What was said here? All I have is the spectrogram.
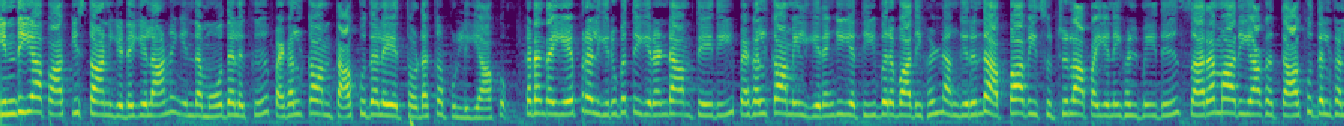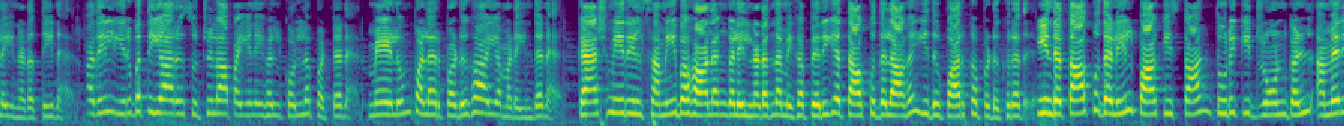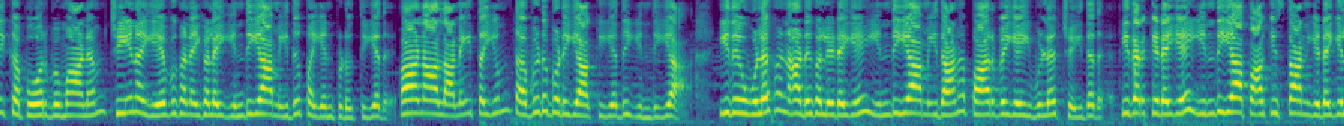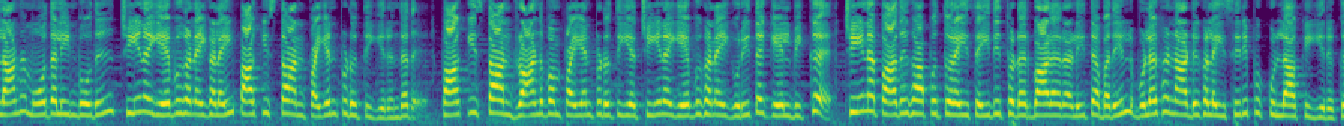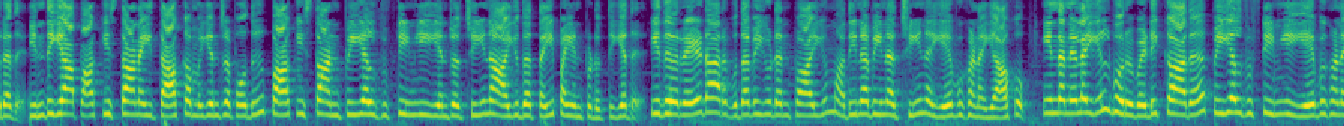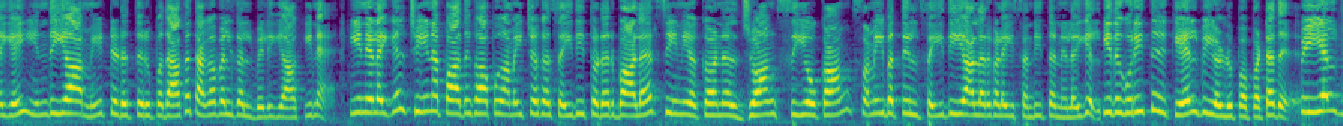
India Pakistan இடையிலான இந்த மோதலுக்கு பெஹல்காம் தாக்குதலே தொடக்க புள்ளியாகும். கடந்த ஏப்ரல் இருபத்தி இரண்டாம் தேதி பெஹல்காமில் இறங்கிய தீவிரவாதிகள் அங்கிருந்த அப்பாவி சுற்றுலா பயணிகள் மீது சரமாரியாக தாக்குதல்களை நடத்தினர். அதில் இருபத்தி ஆறு சுற்றுலா பயணிகள் கொல்லப்பட்டனர். மேலும் பலர் படுகாயமடைந்தனர். காஷ்மீரில் சமீப காலங்களில் நடந்த மிகப்பெரிய தாக்குதலாக இது பார்க்கப்படுகிறது. இந்த தாக்குதலில் பாகிஸ்தான் துருக்கி ட்ரோன்கள் அமெரிக்க போர் விமானம் சீன ஏவுகணைகளை இந்தியா மீது பயன்படுத்தியது. ஆனால் அனைத்தையும் தவிடுபடியாக்கியது இந்தியா. இது உலக நாடுகளிடையே இந்தியா மீதான பார்வையை விழச் செய்தது. இதற்கிடையே இந்தியா பாகிஸ்தான் இடையிலான மோதலின் போது சீன ஏவுகணைகளை பாகிஸ்தான் பயன்படுத்தியிருந்தது. பாகிஸ்தான் ராணுவம் பயன்படுத்திய சீன ஏவுகணை குறித்த கேள்விக்கு சீன பாதுகாப்புத்துறை செய்தி தொடர்பாளர் அளித்த பதில் உலக நாடுகளை சிரிப்புக்குள்ளாக்கியிருக்கிறது. இந்தியா பாகிஸ்தானை தாக்க முயன்றபோது பாகிஸ்தான் பி எல் இ என்ற சீன ஆயுதத்தை பயன்படுத்தியது. இது ரேடார் உதவியுடன் பாயும் அதிநவீன சீன ஏவுகணையாகும். இந்த நிலையில் ஒரு வெடிக்காத பி எல் இ ஏவுகணையை இந்தியா மீட்டெடுத்திருப்பதாக தகவல்கள் வெளியாகின. இந்நிலையில் சீன பாதுகாப்பு அமைச்சக செய்தி தொடர்பாளர் சீனியர் கர்னல் ஜாங் சியோகாங் சமீபத்தில் செய்தியாளர்களை சந்தித்த நிலையில் இதுகுறித்து கேள்வி எழுப்பப்பட்டது. பி எல்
